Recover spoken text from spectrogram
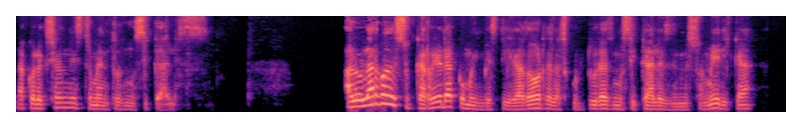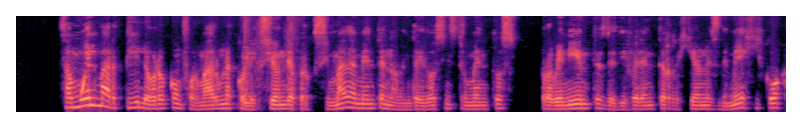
La colección de instrumentos musicales. A lo largo de su carrera como investigador de las culturas musicales de Mesoamérica, Samuel Martí logró conformar una colección de aproximadamente 92 instrumentos provenientes de diferentes regiones de México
